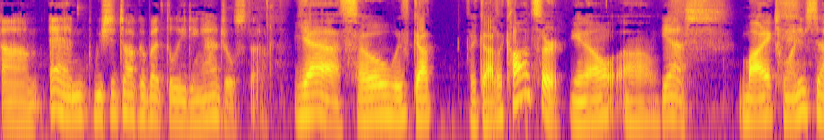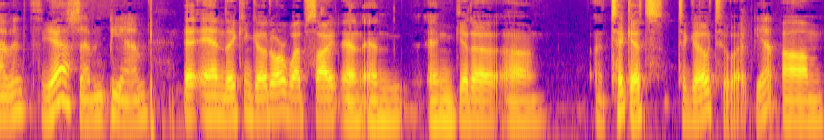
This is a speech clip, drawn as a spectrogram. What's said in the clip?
Um, and we should talk about the leading agile stuff. Yeah. So we've got we got a concert. You know, um, Yes, Mike. twenty seventh. Yeah. seven p.m. And they can go to our website and and and get a, um, a tickets to go to it. Yep. Um,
